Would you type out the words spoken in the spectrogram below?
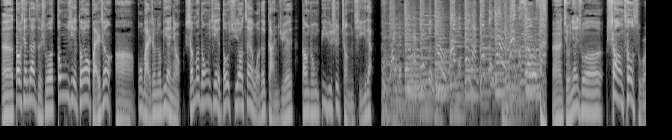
呃，到现在只说东西都要摆正啊，不摆正就别扭。什么东西都需要在我的感觉当中必须是整齐的。嗯，九年说上厕所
